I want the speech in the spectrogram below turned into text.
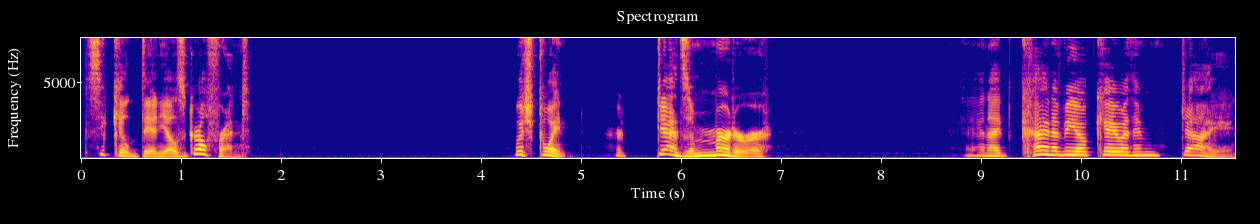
Because he killed Danielle's girlfriend. Which point, her dad's a murderer. And I'd kind of be okay with him dying.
